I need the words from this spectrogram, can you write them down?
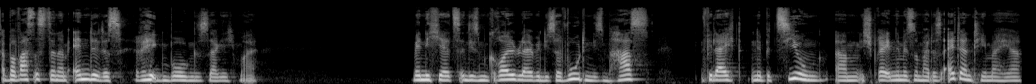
Aber was ist dann am Ende des Regenbogens, sage ich mal? Wenn ich jetzt in diesem Groll bleibe, in dieser Wut, in diesem Hass, vielleicht eine Beziehung, ähm, ich spreche, nehme jetzt nochmal das Elternthema her,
